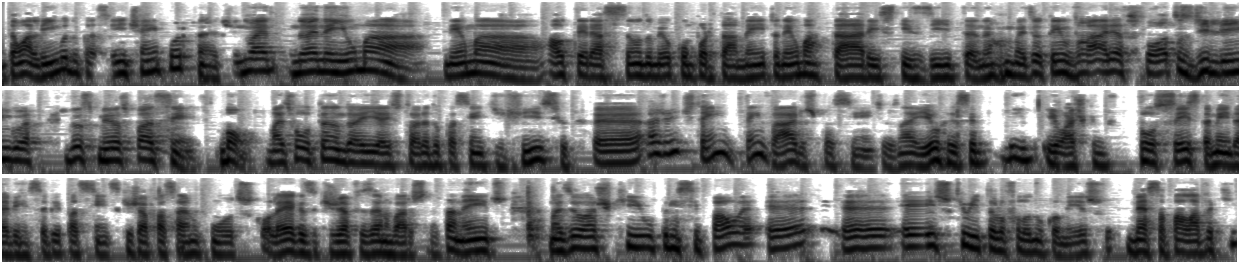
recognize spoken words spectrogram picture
Então a língua do paciente é importante. Não é, não é nenhuma, nenhuma alteração do meu comportamento, nenhuma tara esquisita, não, mas eu tenho várias fotos de língua dos meus pacientes. Bom, mas voltando aí à história do paciente difícil, é, a gente tem, tem vários pacientes, né? Eu recebo, eu acho que vocês também devem receber pacientes que já passaram com outros colegas e que já fizeram vários tratamentos, mas eu acho que o principal é, é, é, é isso que o Ítalo falou no começo, nessa palavra que,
